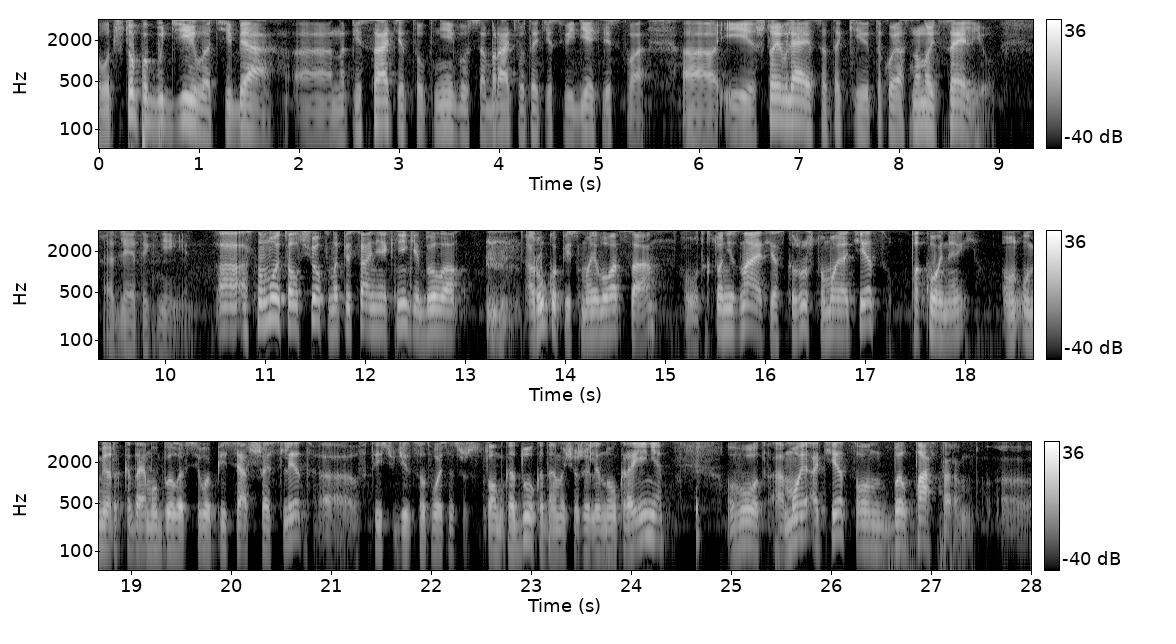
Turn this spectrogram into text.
вот что побудило тебя э, написать эту книгу, собрать вот эти свидетельства, э, и что является таки, такой основной целью э, для этой книги? А, основной толчок в написании книги была рукопись моего отца. Вот, кто не знает, я скажу, что мой отец покойный, он умер, когда ему было всего 56 лет, э, в 1986 году, когда мы еще жили на Украине. Вот. А мой отец, он был пастором, э,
